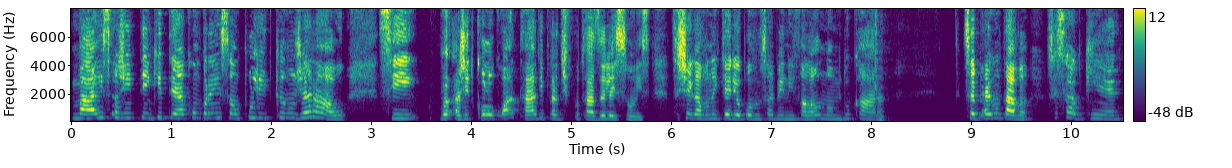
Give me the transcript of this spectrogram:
Mas a gente tem que ter a compreensão política no geral. Se a gente colocou a Haddad para disputar as eleições, você chegava no interior, o povo não sabia nem falar o nome do cara. Você perguntava, você sabe quem é?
